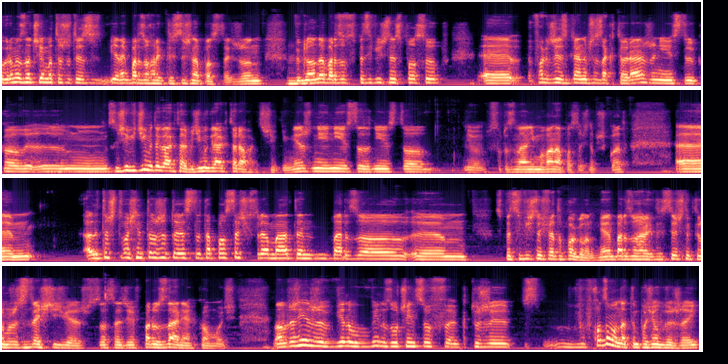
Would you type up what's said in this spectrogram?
ogromne znaczenie ma to, że to jest jednak bardzo charakterystyczna postać, że on wygląda bardzo w specyficzny sposób. E, fakt, że jest grany przez aktora, że nie jest tylko, w sensie widzimy tego aktora, widzimy grę aktora faktycznie w filmie, że nie, nie jest to, nie jest to, nie wiem, animowana postać na przykład. Ale też właśnie to, że to jest ta postać, która ma ten bardzo um, specyficzny światopogląd, nie? bardzo charakterystyczny, który może streścić, wiesz, w zasadzie w paru zdaniach komuś. Mam wrażenie, że wielu, wielu złoczyńców, którzy wchodzą na ten poziom wyżej,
